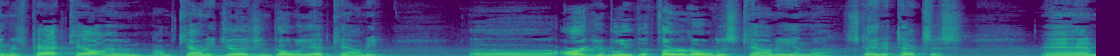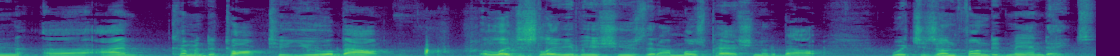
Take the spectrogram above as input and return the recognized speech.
name is Pat Calhoun. I'm county judge in Goliad County, uh, arguably the third oldest county in the state of Texas. And uh, I'm coming to talk to you about legislative issues that I'm most passionate about, which is unfunded mandates.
